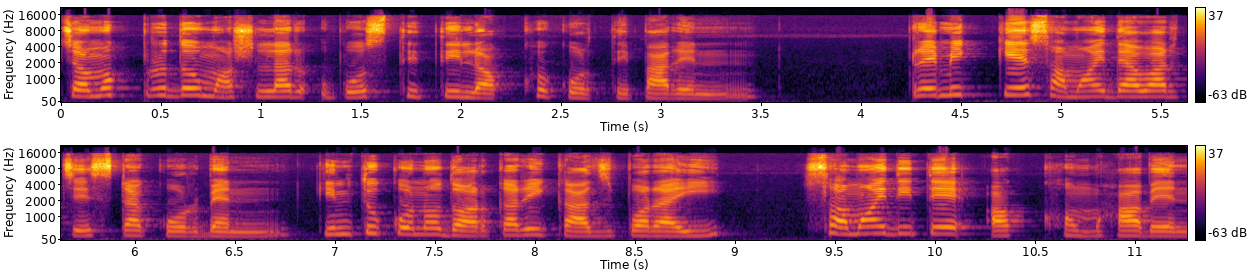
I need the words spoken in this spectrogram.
চমকপ্রদ মশলার উপস্থিতি লক্ষ্য করতে পারেন। প্রেমিককে সময় দেওয়ার চেষ্টা করবেন, কিন্তু কোনো দরকারি কাজ পড়াই সময় দিতে অক্ষম হবেন।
